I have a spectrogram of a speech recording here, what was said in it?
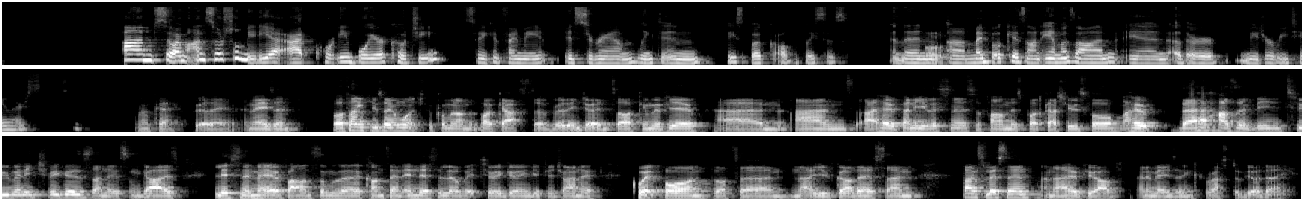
Um, so I'm on social media at Courtney Boyer Coaching. So you can find me at Instagram, LinkedIn, Facebook, all the places. And then awesome. um, my book is on Amazon and other major retailers. Okay, brilliant, amazing. Well, thank you so much for coming on the podcast. I've really enjoyed talking with you. Um, and I hope any listeners have found this podcast useful. I hope there hasn't been too many triggers. I know some guys listening may have found some of the content in this a little bit triggering if you're trying to quit porn, but um, now you've got this. And thanks for listening, and I hope you have an amazing rest of your day.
